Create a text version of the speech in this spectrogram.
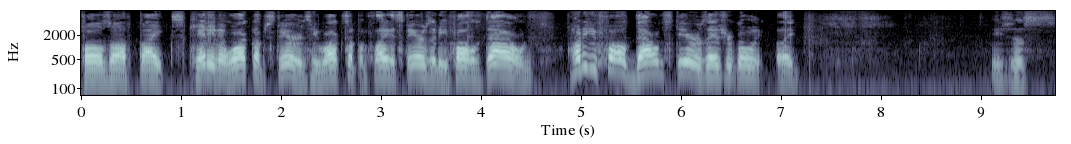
Falls off bikes. Can't even walk upstairs. He walks up a flight of stairs and he falls down. How do you fall downstairs as you're going? Like, he's just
